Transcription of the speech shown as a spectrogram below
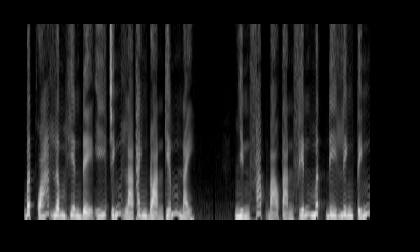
Bất quá Lâm Hiên để ý chính là thanh đoàn kiếm này. Nhìn pháp bảo tàn phiến mất đi linh tính,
